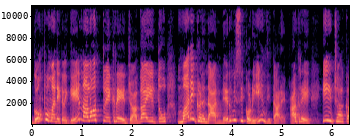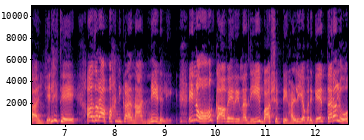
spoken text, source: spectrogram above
ಗುಂಪು ಮನೆಗಳಿಗೆ ನಲವತ್ತು ಎಕರೆ ಜಾಗ ಇದ್ದು, ಮನೆಗಳನ್ನು ನಿರ್ಮಿಸಿಕೊಡಿ ಎಂದಿದ್ದಾರೆ. ಆದರೆ ಈ ಜಾಗ ಎಲ್ಲಿದೆ? ಅದರ ಪಹಣಿಗಳನ್ನ ನೀಡಲಿ. ಇನ್ನು ಕಾವೇರಿ ನದಿ ಬಾಶೆಟ್ಟಿ ಹಳ್ಳಿಯವರಿಗೆ ತರಲು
